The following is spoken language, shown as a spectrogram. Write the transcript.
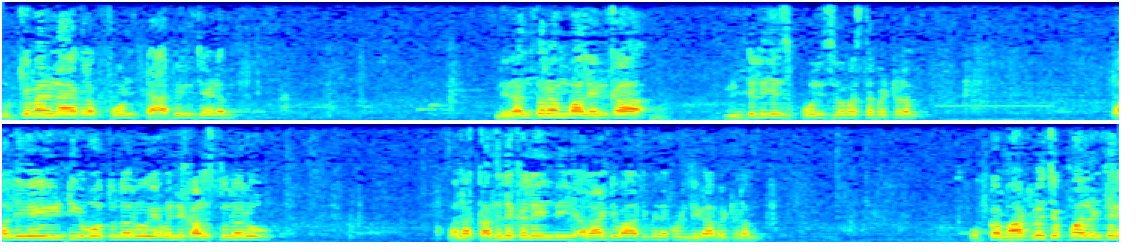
ముఖ్యమైన నాయకుల ఫోన్ ట్యాపింగ్ చేయడం నిరంతరం వాళ్ళ వెనుక ఇంటెలిజెన్స్ పోలీస్ వ్యవస్థ పెట్టడం. వాళ్ళు ఏ ఇంటికి పోతున్నారు ఎవరిని కలుస్తున్నారు వాళ్ళ కదలికలేంది అలాంటి వాటి మీద కూడా నిఘా పెట్టడం. ఒక్క మాటలో చెప్పాలంటే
